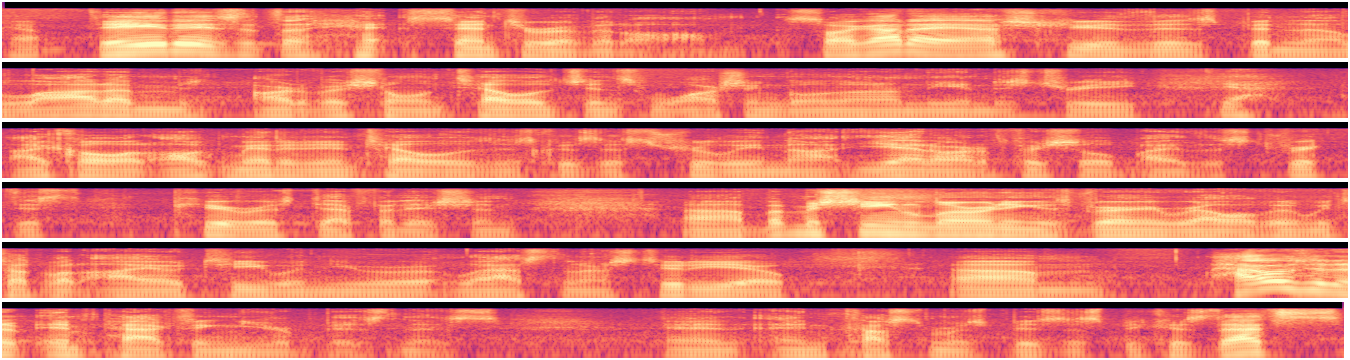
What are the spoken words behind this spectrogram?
Data. Data is at the center of it all. So I got to ask you, there's been a lot of artificial intelligence washing going on in the industry. Yeah. I call it augmented intelligence because it's truly not yet artificial by the strictest, purest definition. Uh, but machine learning is very relevant. We talked about IoT when you were last in our studio. Um, how is it impacting your business and, and customers' business? Because that's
